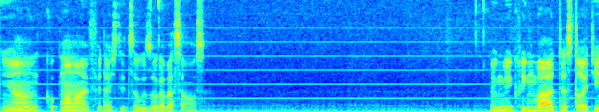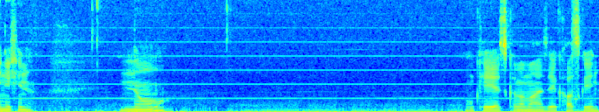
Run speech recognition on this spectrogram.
Ja, gucken wir mal. Vielleicht sieht so sogar besser aus. Irgendwie kriegen wir das 3D nicht hin. No. Okay, jetzt können wir mal sehr krass gehen.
